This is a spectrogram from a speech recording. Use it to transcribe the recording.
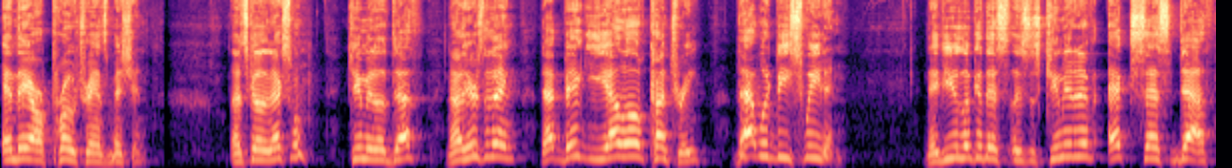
and they are pro transmission. Let's go to the next one cumulative death. Now, here's the thing that big yellow country, that would be Sweden. Now, if you look at this, this is cumulative excess death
